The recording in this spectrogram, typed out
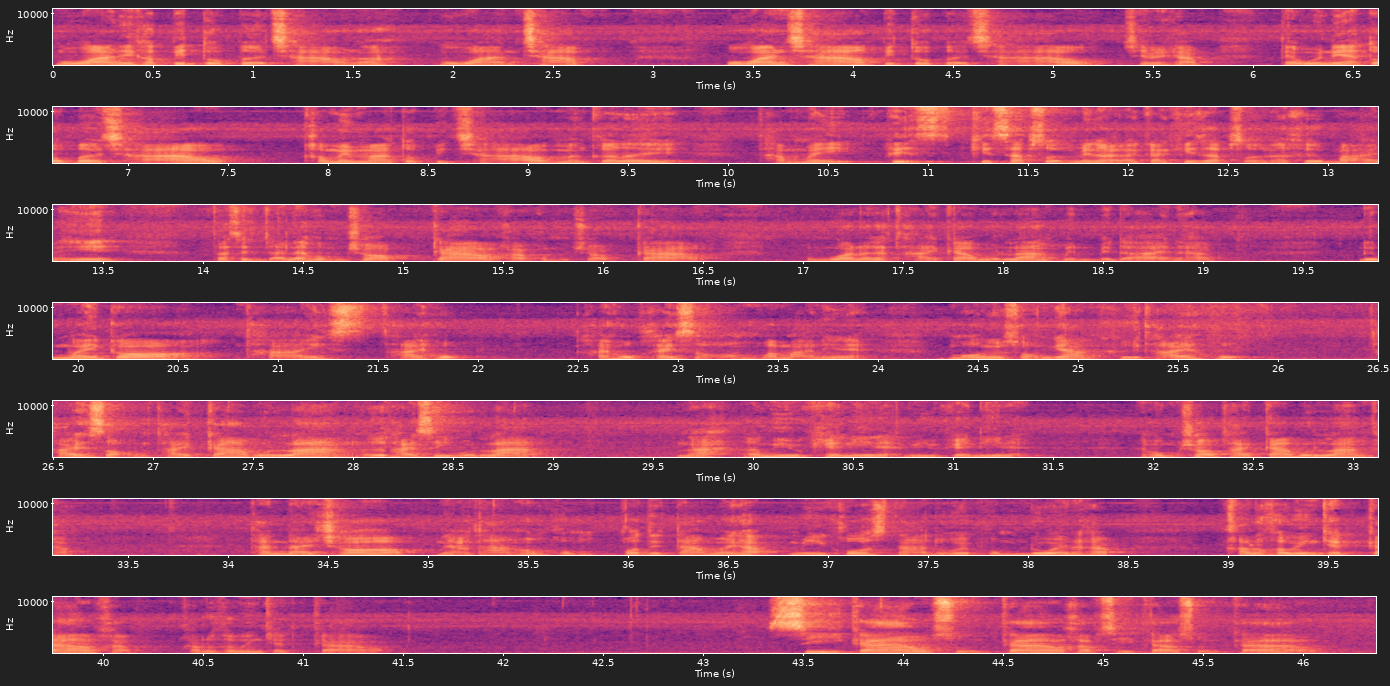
เมื่อวานนี้เขาปิดตัวเปิดเช้าเนาะเมื่อวานเช้าเมื่อวานเช้าปิดตัวเปิดเช้าใช่ไหมครับ แต่วันนี้ตัวเปิดเช้าเขาไม่มาตัวปิดเช้า มันก็เลยทำให้คิดคิดสับสนไม่หน่อยแล้วกันคิดสับสนก็คือบ่ายนี้ตัดสินใจแล้วผมชอบ 9 ครับ ผมชอบ 9 ผมว่าน่าจะท้าย 9 บนล่างเป็นไปได้นะครับ หรือไม่ก็ท้ายท้าย 6 ท้าย 6 ท้าย 2 ประมาณนี้เนี่ยมองอยู่ 2 อย่างคือท้าย 6 ท้าย 2 ท้าย 9 บนล่างหรือท้าย 4 บนล่างนะแล้วมีอยู่แค่นี้เนี่ยมีอยู่แค่นี้เนี่ยแต่ผมชอบท้าย 9 บนล่างครับ ท่านใดชอบแนวทางของผมกดติดตามไว้ครับมีโฆษณาดูให้ผมด้วยนะครับขาลูกขาวิ่ง 79 ครับขาลูกขาวิ่ง 79 4909 ครับ 4909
